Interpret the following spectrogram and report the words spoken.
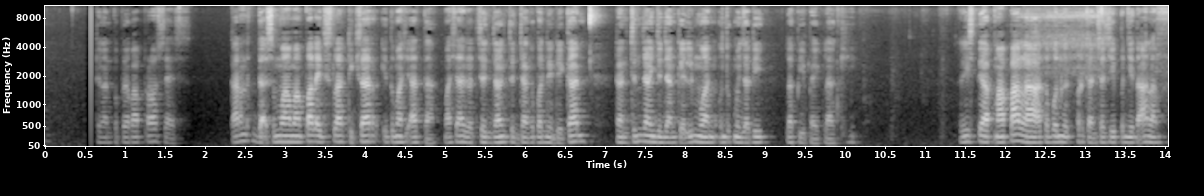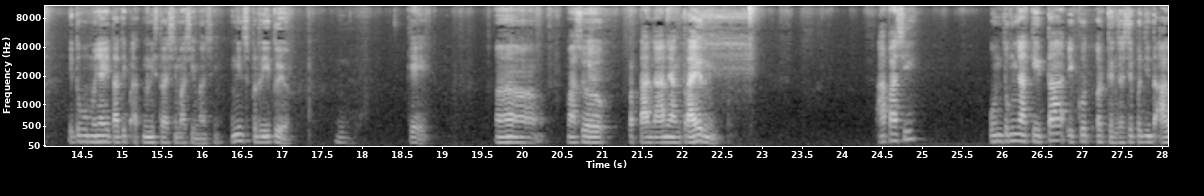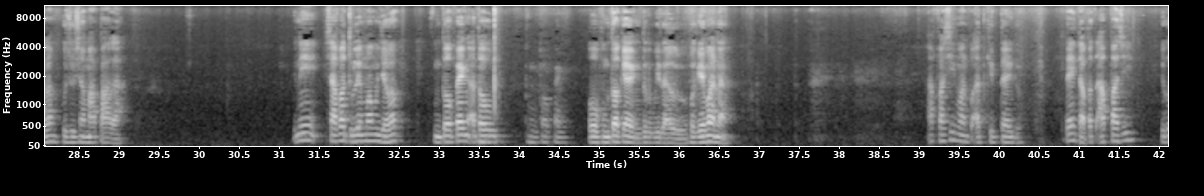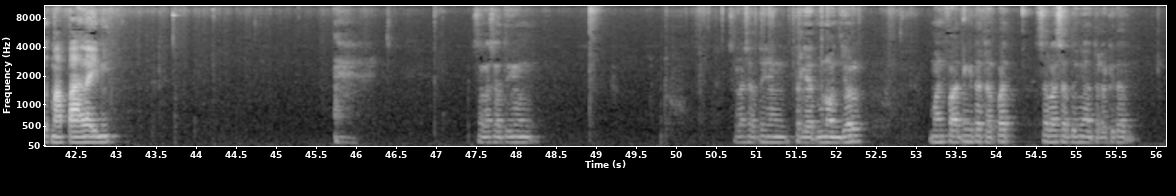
dengan beberapa proses. Karena tidak semua mapala setelah diksar itu masih ada. Masih ada jenjang-jenjang kependidikan dan jenjang-jenjang keilmuan untuk menjadi lebih baik lagi. Jadi setiap mapala ataupun organisasi pencinta alam itu mempunyai tatip administrasi masing-masing. Mungkin seperti itu ya. Oke. Eh, masuk pertanyaan yang terakhir nih. Apa sih untungnya kita ikut organisasi pencinta alam khususnya mapala? Ini siapa dulu yang mau menjawab? Bung Topeng atau Bung Topeng Oh, Bung Topeng terlebih dahulu. Bagaimana? Apa sih manfaat kita itu? Kita yang dapat apa sih ikut mapala ini? salah satu yang salah satu yang terlihat menonjol manfaat yang kita dapat salah satunya adalah kita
